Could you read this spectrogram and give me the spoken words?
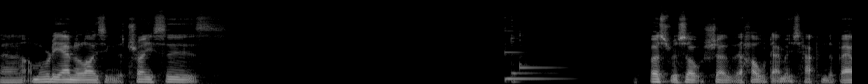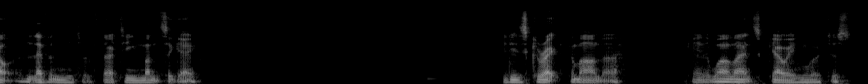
Uh, I'm already analysing the traces. The first results show the hull damage happened about 11 to 13 months ago. It is correct, Commander. Okay, while that's going, we'll just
